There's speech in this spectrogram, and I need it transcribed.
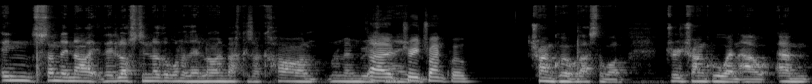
in Sunday night. They lost another one of their linebackers. I can't remember his uh, name. Drew Tranquill. Tranquill, that's the one. Drew Tranquill went out. Um,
